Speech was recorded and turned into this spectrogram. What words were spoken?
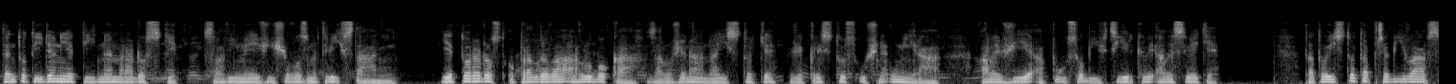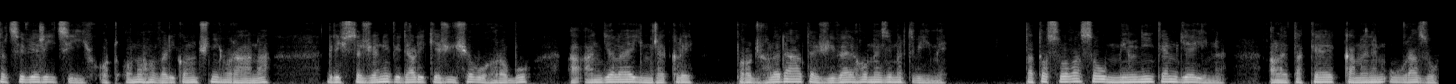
Tento týden je týdnem radosti. Slavíme Ježíšovo zmrtvých vstání. Je to radost opravdová a hluboká, založená na jistotě, že Kristus už neumírá, ale žije a působí v církvi a ve světě. Tato jistota přebývá v srdci věřících od onoho velikonočního rána, když se ženy vydali k Ježíšovu hrobu a andělé jim řekli, proč hledáte živého mezi mrtvými. Tato slova jsou milníkem dějin, ale také kamenem úrazu,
